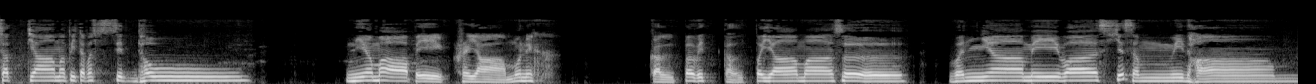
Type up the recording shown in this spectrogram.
सत्यामपि तपःसिद्धौ। नियमापेक्षया मुनिः कल्पवित् कल्पयामास वन्यामेवास्य संविधाम्।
